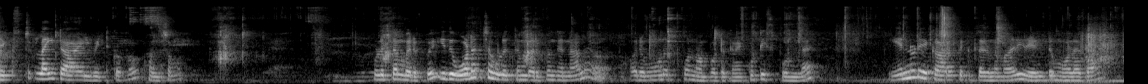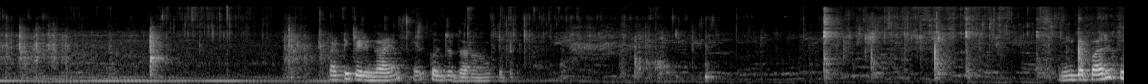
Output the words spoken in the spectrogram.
நெக்ஸ்ட் லைட் ஆயில் விட்டுக்கோங்க. கொஞ்சம் உளுத்தம்பருப்பு. இது உடச்ச உளுத்தம்பருப்புங்கிறனால ஒரு மூணு ஸ்பூன் நான் போட்டுக்கிறேன். குட்டி ஸ்பூனில் என்னுடைய காரத்துக்கு தகுந்த மாதிரி ரெண்டு மிளகா கட்டி பெருங்காயம் கொஞ்சம் தரம் போட்டு. இந்த பருப்பு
